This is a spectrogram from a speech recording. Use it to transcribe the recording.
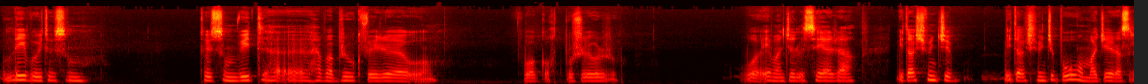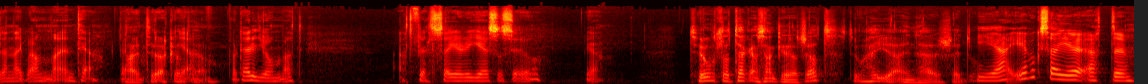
og leva i som det som vi har bruk for og få godt brosjur og evangelisere. vi tar ikke vi tar ikke bo om å gjøre sånn enn jeg vannet enn til. Nei, det er akkurat, ja. Fortell jo om at at frelsa er Jesus og ja Du har takk en sanker rett rett du heier en her sier du Ja, jeg vil si at uh,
